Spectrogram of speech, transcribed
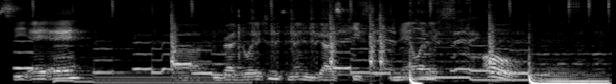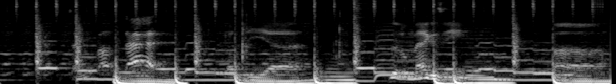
CAA. Uh, congratulations, man. You guys keep nailing it. Oh, that. Got the uh, little magazine uh,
